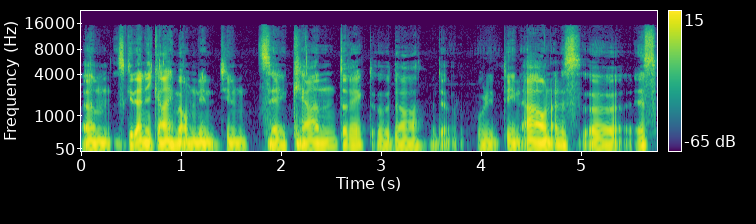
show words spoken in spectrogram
ähm, es geht eigentlich gar nicht mehr um den, den Zellkern direkt, also da, wo die DNA und alles äh, ist,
